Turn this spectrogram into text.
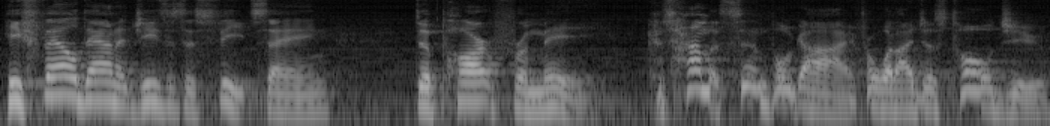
he fell down at Jesus' feet, saying, Depart from me, because I'm a sinful guy for what I just told you.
